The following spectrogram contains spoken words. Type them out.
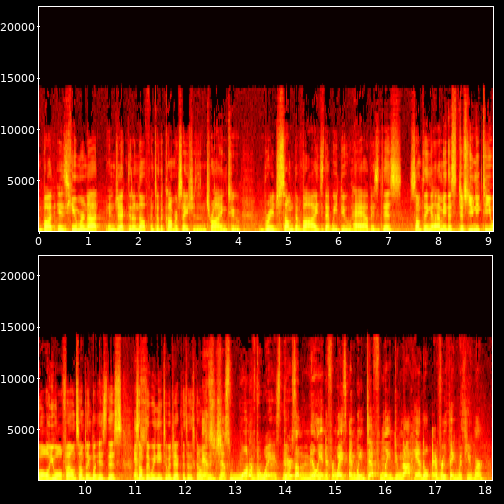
But is humor not injected enough into the conversations and trying to bridge some divides that we do have? Is this something? I mean, this is just unique to you all. You all found something, but is this it's, something we need to inject into this conversation? It's just one of the ways. Yeah. There's a million different ways, and we definitely do not handle everything with humor.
